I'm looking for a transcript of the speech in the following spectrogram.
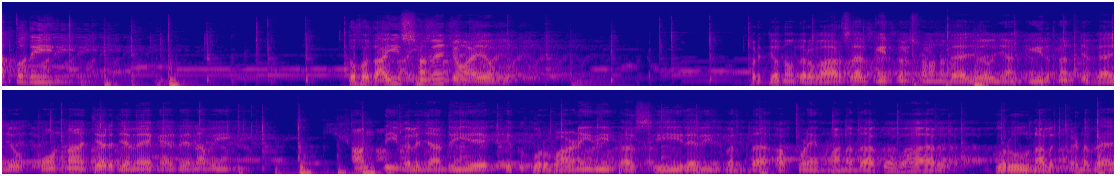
ਅੱਤ ਦੀ ਦੁਖਦਾਈ ਸਮੇਂ ਚੋਂ ਆਏ ਹੋਏ ਪਰ ਜਦੋਂ ਦਰਬਾਰ ਸਾਹਿਬ ਕੀਰਤਨ ਸੁਣਨ ਬਹਿ ਜਾਓ ਜਾਂ ਕੀਰਤਨ 'ਚ ਬਹਿ ਜਾਓ ਉਹਨਾਂ ਚਿਰ ਜਿਵੇਂ ਕਹਿੰਦੇ ਨਾ ਵੀ ਸ਼ਾਂਤੀ ਮਿਲ ਜਾਂਦੀ ਏ, ਇੱਕ ਗੁਰਬਾਣੀ ਦੀ ਤਾਸੀਰ ਹੈ ਵੀ ਬੰਦਾ ਆਪਣੇ ਮਨ ਦਾ ਗੁਬਾਰ ਗੁਰੂ ਨਾਲ ਕੱਢਦਾ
